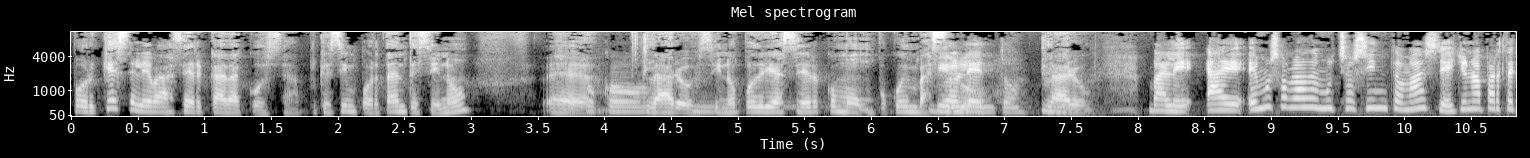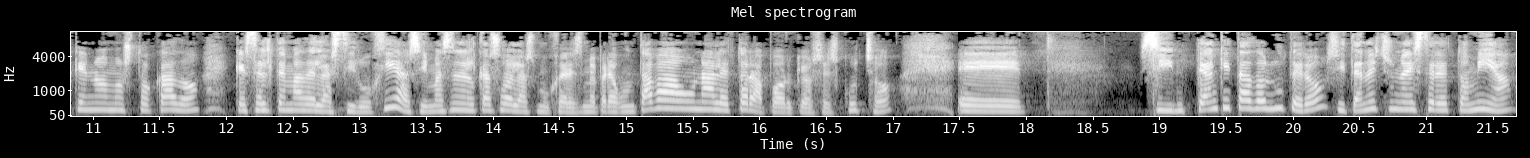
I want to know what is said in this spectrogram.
por qué se le va a hacer cada cosa, porque es importante, si no, eh, claro, mm. si no podría ser como un poco invasivo. Violento. Mm. Claro. Vale, eh, hemos hablado de muchos síntomas y hay una parte que no hemos tocado, que es el tema de las cirugías, y más en el caso de las mujeres. Me preguntaba una lectora, porque os escucho, eh, si te han quitado el útero, si te han hecho una histerectomía,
